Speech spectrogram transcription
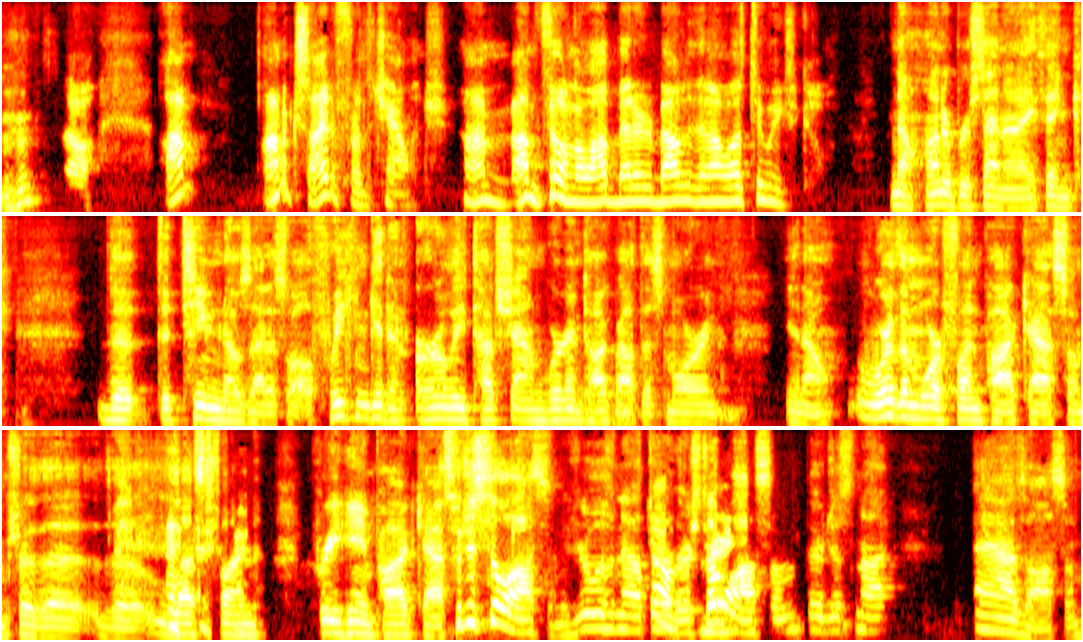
Mhm. So I'm I'm excited for the challenge. I'm I'm feeling a lot better about it than I was two weeks ago. No, hundred percent, and I think the the team knows that as well. If we can get an early touchdown, we're going to talk about this more. And you know, we're the more fun podcast, so I'm sure the the less fun pregame podcast, which is still awesome. If you're listening out there, Oh, they're still awesome. They're just not as awesome.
